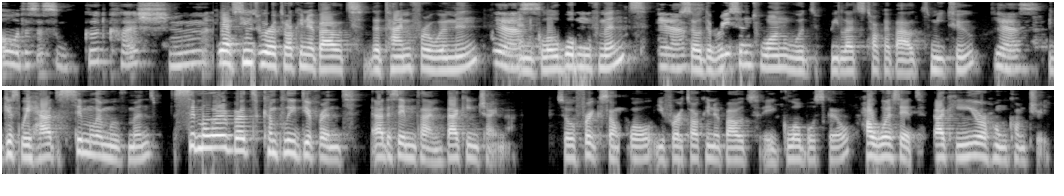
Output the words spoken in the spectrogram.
oh, this is a good question. Yeah, since we are talking about the time for women yes. and global movements. Yes. So the recent one would be let's talk about Me Too. Yes. Because we had similar movements, similar but completely different at the same time back in China. So, for example, if we're talking about a global scale, how was it back in your home country?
